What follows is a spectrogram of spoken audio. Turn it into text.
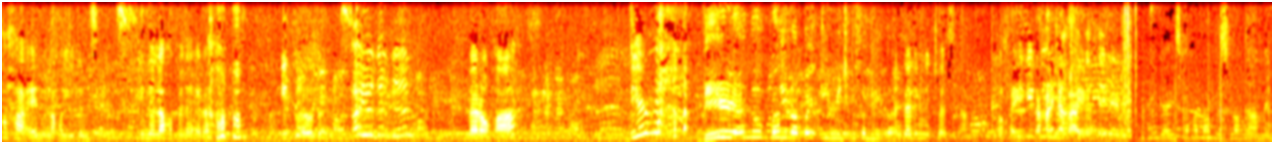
Makakain, wala akong utensils. Hindi nila ako pinahiram. Eat well, guys. Are you done din? Meron ka? Dear me! Dear, ano ba? Hira pa yung image ko sa mirror. Ang galing ni Chesta. Okay, kakain na tayo. Hi guys, kakatapos lang namin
